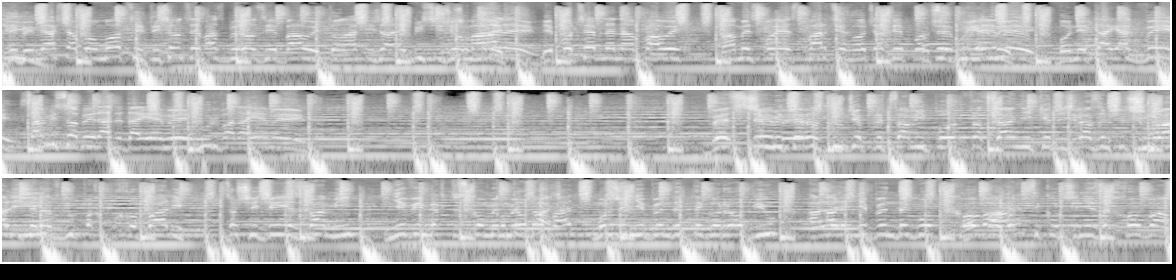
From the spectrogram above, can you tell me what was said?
Gdybym ja chciał pomocy, tysiące was by rozjebały. To nasi zajebiści ziomale, niepotrzebne nam pały Mamy swoje wsparcie, chociaż nie potrzebujemy. Bo nie tak jak wy, sami sobie radę dajemy. Kurwa dajemy Westrzemy teraz ludzie plecami poodwracani Kiedyś razem się trzymali, teraz w grupach pochowali. Co się dzieje z wami? Nie wiem jak to skomentować. Może nie będę tego robił, ale nie będę głowy chował sykur się nie zachowam,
